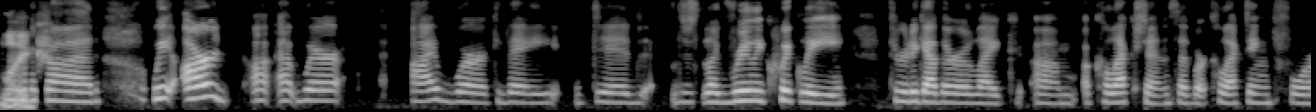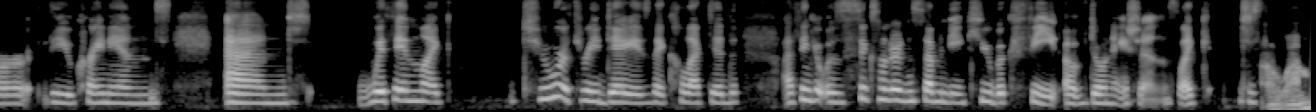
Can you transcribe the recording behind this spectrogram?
oh Like my god. We are uh, at where I work, they did just like really quickly threw together like um, a collection said we're collecting for the ukrainians. And within like two or three days they collected i think it was 670 cubic feet of donations. Like just oh wow.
